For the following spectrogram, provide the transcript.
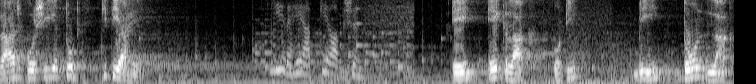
राजकोषीय तूट किती आहे? ये रहे आपके ऑप्शन ए एक लाख. कोटी बी दोन लाख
